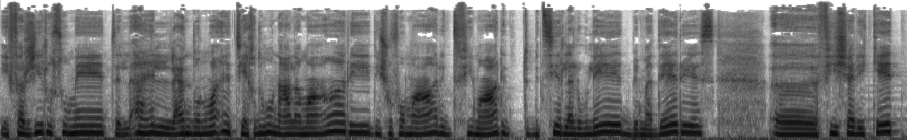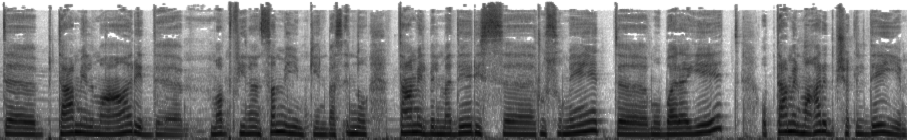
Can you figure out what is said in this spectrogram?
يفرجي رسومات الأهل عندهم وقت ياخدون على معارض يشوفوا معارض في معارض بتصير للولاد بمدارس آه، في شركات آه، بتعمل معارض آه، ما فينا نسمي يمكن بس إنه بتعمل بالمدارس رسومات مباريات وبتعمل معارض بشكل دايم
